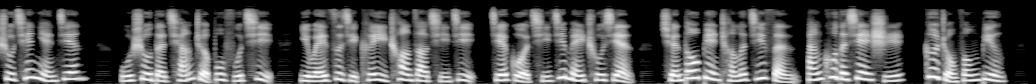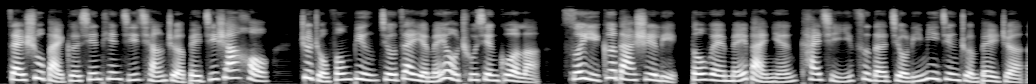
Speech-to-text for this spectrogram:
数千年间。无数的强者不服气，以为自己可以创造奇迹，结果奇迹没出现，全都变成了齑粉。残酷的现实，各种疯病，在数百个先天级强者被击杀后，这种疯病就再也没有出现过了。所以各大势力都为每百年开启一次的九黎秘境准备着，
